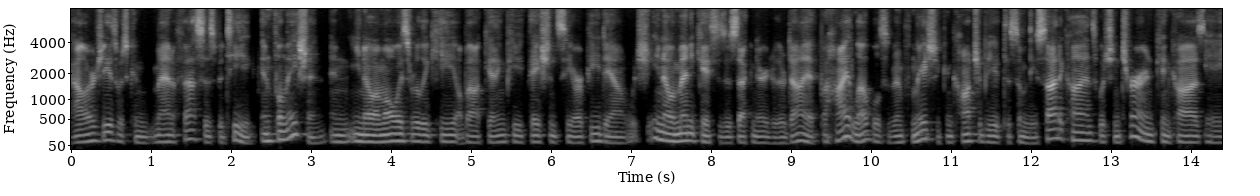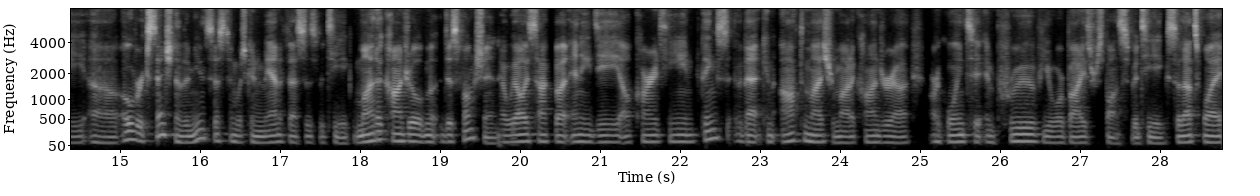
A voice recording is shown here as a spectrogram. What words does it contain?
allergies which can manifest as fatigue inflammation. And you know i'm always really key about getting patients crp down which you know in many cases is secondary to their diet. But high levels of inflammation can contribute to some of these cytokines, which in turn can cause a uh, overextension of the immune system, which can manifest as fatigue, mitochondrial dysfunction. And we always talk about NAD, L-carnitine, things that can optimize your mitochondria are going to improve your body's response to fatigue. So that's why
